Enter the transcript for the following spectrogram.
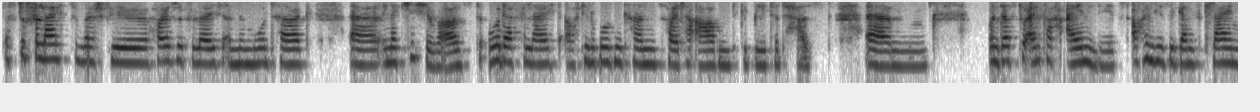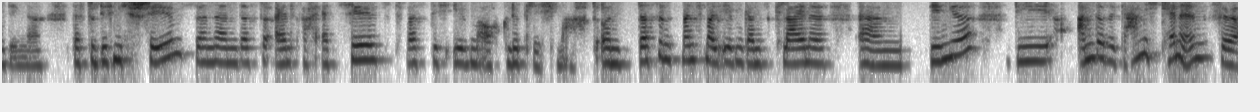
dass du vielleicht zum Beispiel heute vielleicht an einem Montag äh, in der Kirche warst oder vielleicht auch den Rosenkranz heute Abend gebetet hast. Ähm, und dass du einfach einlädst, auch in diese ganz kleinen Dinge, dass du dich nicht schämst, sondern dass du einfach erzählst, was dich eben auch glücklich macht. Und das sind manchmal eben ganz kleine ähm, Dinge, die andere gar nicht kennen, für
